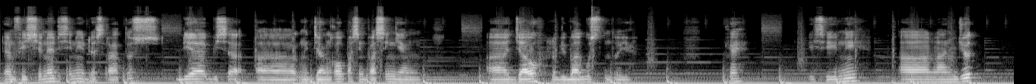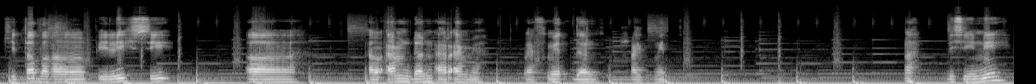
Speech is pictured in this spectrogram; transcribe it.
Dan visionnya di sini udah 100 dia bisa uh, ngejangkau passing-passing yang uh, jauh lebih bagus tentunya. Oke di sini uh, lanjut kita bakal pilih si uh, LM dan RM ya. Left mid dan right mid. Nah, di sini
